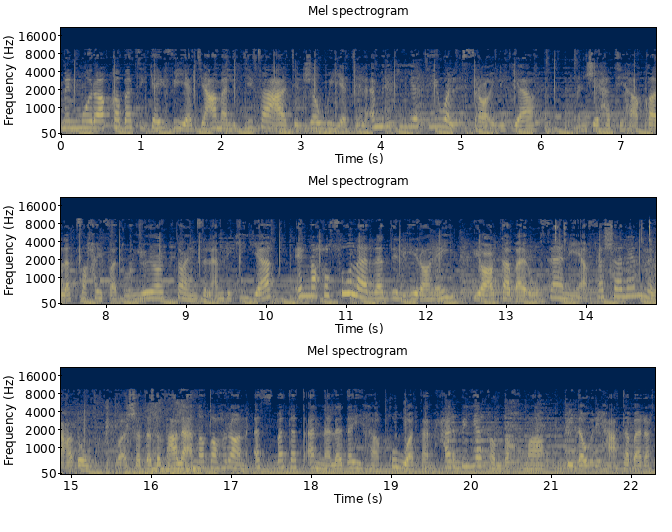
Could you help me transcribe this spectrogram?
من مراقبة كيفية عمل الدفاعات الجوية الأمريكية والإسرائيلية. من جهتها قالت صحيفة نيويورك تايمز الأمريكية إن حصول الرد الإيراني يعتبر ثاني فشل للعدو. وشددت على أن طهران أثبتت أن لديها قوة حربية ضخمة. بدورها اعتبرت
